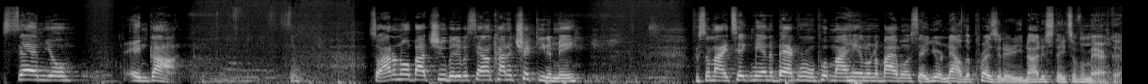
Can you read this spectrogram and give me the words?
Samuel, and God. So I don't know about you, but it would sound kind of tricky to me for somebody to take me in the back room, put my hand on the Bible, and say, You're now the President of the United States of America.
